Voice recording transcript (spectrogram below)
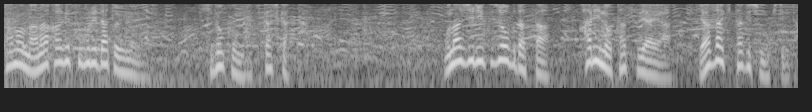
たの7ヶ月ぶりだというのにひどく懐かしかった。同じ陸上部だった狩野達也や矢崎武も来ていた。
